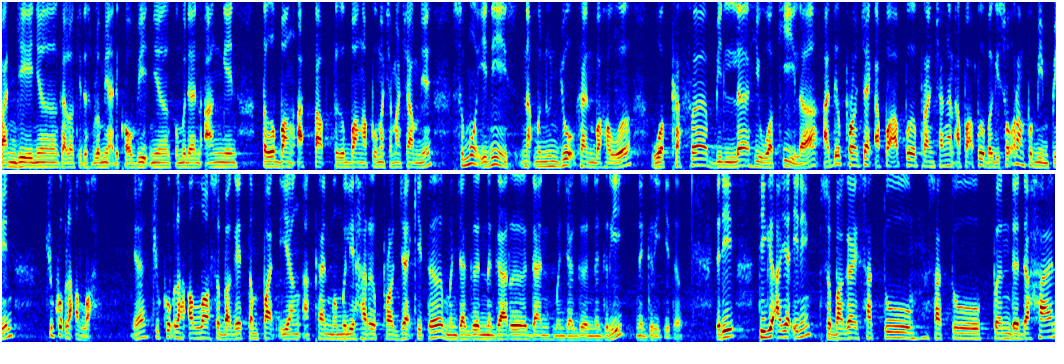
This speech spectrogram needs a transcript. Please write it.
banjirnya kalau kita sebelum ni ada covidnya kemudian angin terbang atap terbang apa macam-macamnya semua ini nak menunjukkan bahawa wakafa billahi wakila ada projek apa-apa perancangan apa-apa bagi seorang pemimpin cukuplah Allah ya cukuplah Allah sebagai tempat yang akan memelihara projek kita menjaga negara dan menjaga negeri negeri kita. Jadi tiga ayat ini sebagai satu satu pendedahan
